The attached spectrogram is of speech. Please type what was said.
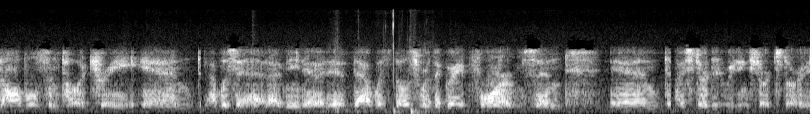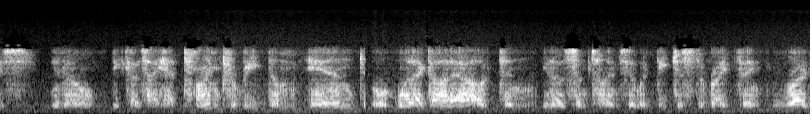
novels and poetry, and that was it. I mean, it, it, that was those were the great forms, and and I started reading short stories, you know, because I had time to read them, and when I got out, and you know, sometimes it would be just the right thing, right,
